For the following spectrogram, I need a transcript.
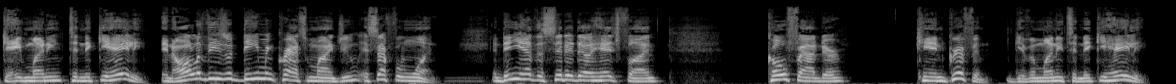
gave money to Nikki Haley. And all of these are Democrats, mind you, except for one. And then you have the Citadel Hedge Fund co-founder Ken Griffin giving money to Nikki Haley.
